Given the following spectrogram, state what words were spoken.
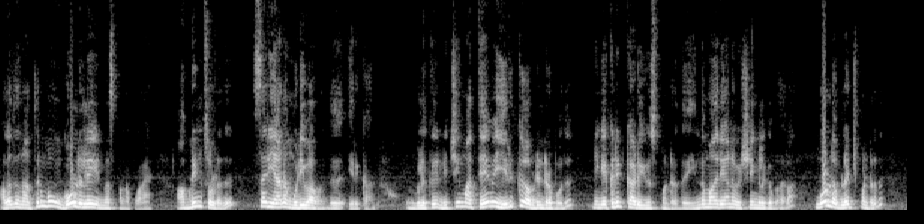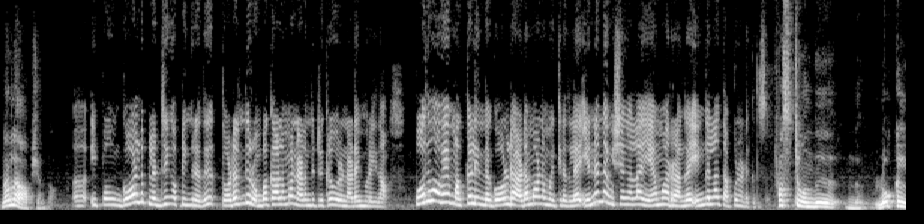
அல்லது நான் திரும்பவும் கோல்டுலேயே இன்வெஸ்ட் பண்ண போகிறேன் அப்படின்னு சொல்கிறது சரியான முடிவாக வந்து இருக்காது. உங்களுக்கு நிச்சயமாக தேவை இருக்குது அப்படின்ற போது நீங்கள் கிரெடிட் கார்டு யூஸ் பண்ணுறது இந்த மாதிரியான விஷயங்களுக்கு பதிலாக கோல்டை பிளட்ஜ் பண்ணுறது நல்ல ஆப்ஷன் தான். இப்போ கோல்டு பிளட்ஜிங் அப்படிங்கிறது தொடர்ந்து ரொம்ப காலமாக நடந்துட்டு இருக்கிற ஒரு நடைமுறை தான் பொதுவாகவே மக்கள் இந்த கோல்டு அடமானம் வைக்கிறதுல என்னென்ன விஷயங்கள்லாம் ஏமாறுறாங்க? எங்கெல்லாம் தப்பு நடக்குது சார் ஃபஸ்ட்டு வந்து இந்த லோக்கல்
